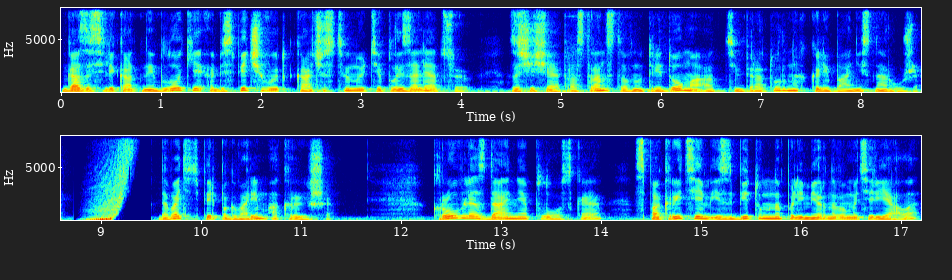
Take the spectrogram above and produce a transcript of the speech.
Газосиликатные блоки обеспечивают качественную теплоизоляцию, защищая пространство внутри дома от температурных колебаний снаружи. Давайте теперь поговорим о крыше. Кровля здания плоская, с покрытием из битумно-полимерного материала,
